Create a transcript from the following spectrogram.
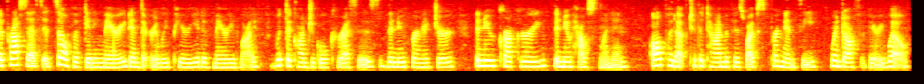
The process itself of getting married and the early period of married life, with the conjugal caresses, the new furniture, the new crockery, the new house linen, all put up to the time of his wife's pregnancy, went off very well.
